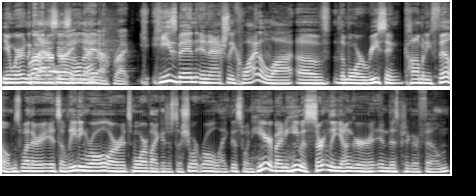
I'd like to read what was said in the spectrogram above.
You know, wearing the right, glasses right, and all that. Yeah, yeah, right. He's been in actually quite a lot of the more recent comedy films, whether it's a leading role or it's more of like a, just a short role like this one here. But I mean, he was certainly younger in this particular film.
